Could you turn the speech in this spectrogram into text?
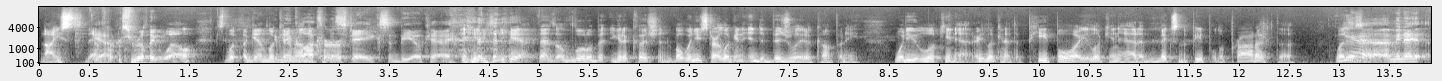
nice. That Yeah. works really well. Look, again, You looking around lots the of curve. mistakes and be okay. yeah, that's a little bit. You get a cushion. But when you start looking individually at a company, what are you looking at? Are you looking at the people? Are you looking at a mix of the people, the product, the what is yeah? I mean, I,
